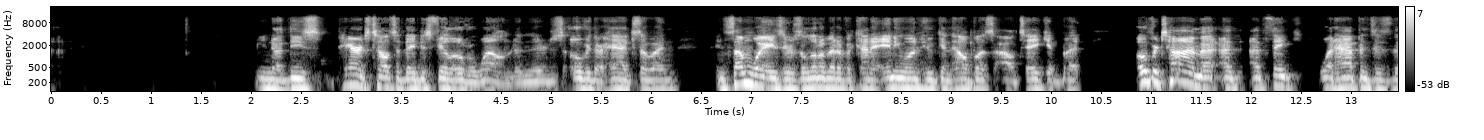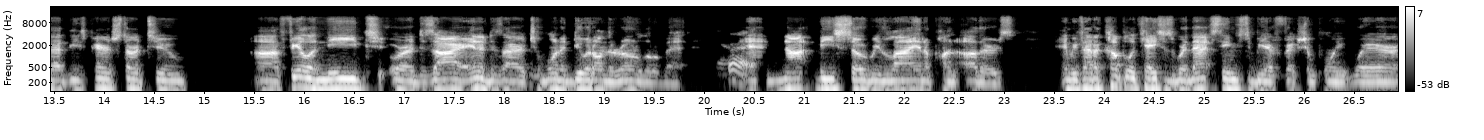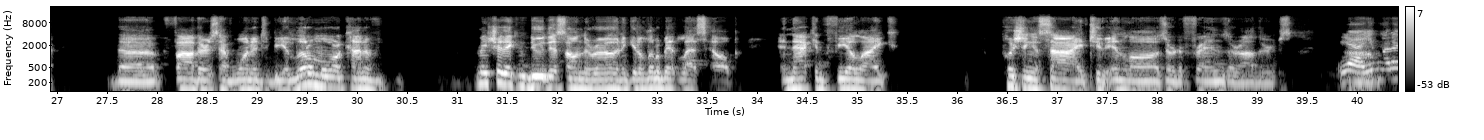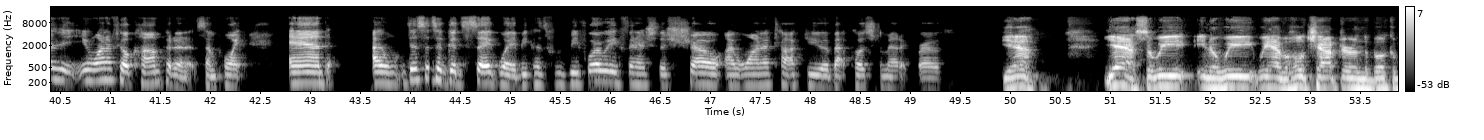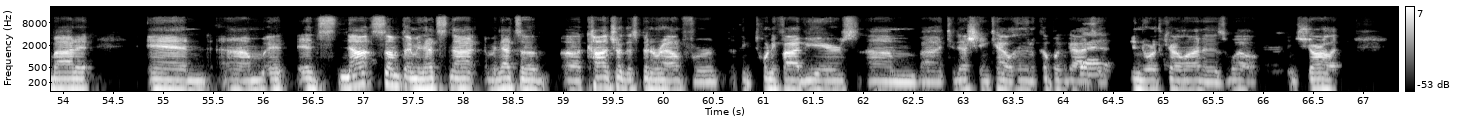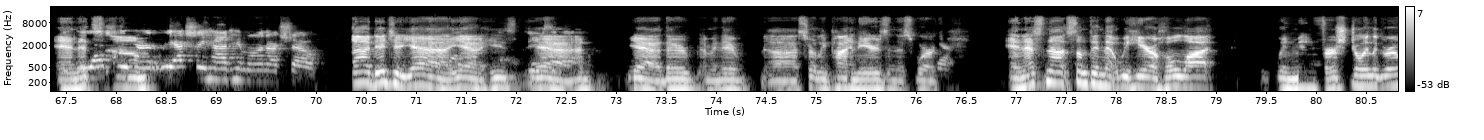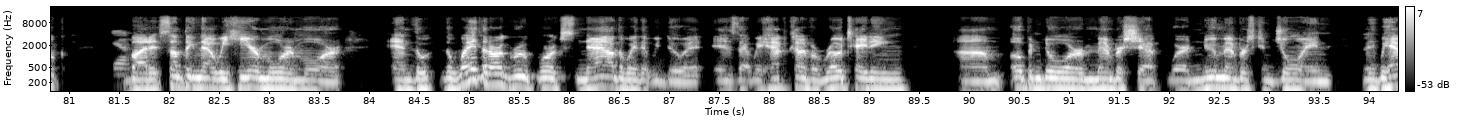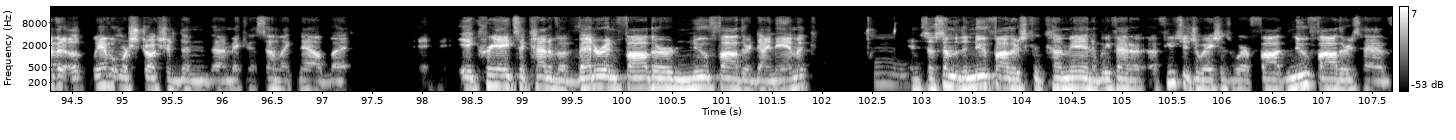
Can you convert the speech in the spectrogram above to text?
you know, these parents tell us that they just feel overwhelmed and they're just over their head. So in in some ways, there's a little bit of a kind of anyone who can help us, I'll take it. But over time, I, I think what happens is that these parents start to uh, feel a need to, or a desire and a desire to want to do it on their own a little bit and not be so reliant upon others. And we've had a couple of cases where that seems to be a friction point where the fathers have wanted to be a little more kind of make sure they can do this on their own and get a little bit less help. And that can feel like pushing aside to in-laws or to friends or others. Yeah, um, you want to you want to feel confident at some point. And I, this is a good segue because before we finish the show, I want to talk to you about post-traumatic growth. Yeah, yeah. So we, you know, we we have a whole chapter in the book about it, and um, it, it's not something. I mean, that's not. I mean, that's a, a construct that's been around for I think 25 years um, by Tedeschi and Calhoun, a couple of guys right. in North Carolina as well, in Charlotte, and we it's. Actually um, had, we actually had him on our show. Oh, did you? Yeah, yeah. He's yeah, yeah. They're I mean they're uh, certainly pioneers in this work, yeah. and that's not something that we hear a whole lot when men first join the group, yeah. but it's something that we hear more and more. And the the way that our group works now, the way that we do it is that we have kind of a rotating um, open door membership where new members can join. I mean, we have it we have it more structured than, than I'm making it sound like now, but it, it creates a kind of a veteran father new father dynamic. Mm. And so some of the new fathers can come in, and we've had a, a few situations where fa- new fathers have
